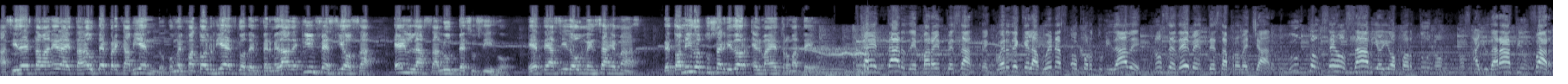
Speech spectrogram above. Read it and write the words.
Así de esta manera estará usted precaviendo con el fatal riesgo de enfermedades infecciosas en la salud de sus hijos. Este ha sido un mensaje más de tu amigo, tu servidor, el maestro Mateo. Ya es tarde para empezar. Recuerde que las buenas oportunidades no se deben desaprovechar. Un consejo sabio y oportuno nos ayudará a triunfar.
